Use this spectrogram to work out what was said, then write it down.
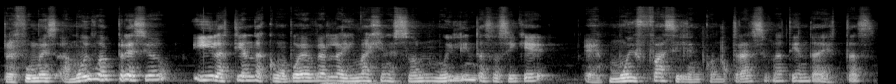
perfumes a muy buen precio y las tiendas, como puedes ver, las imágenes son muy lindas, así que es muy fácil encontrarse una tienda de estas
